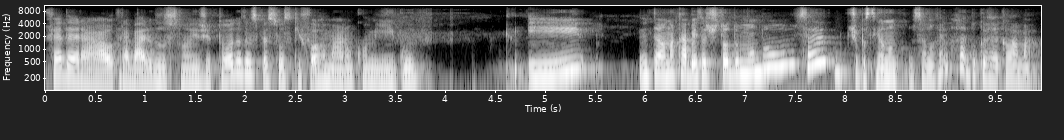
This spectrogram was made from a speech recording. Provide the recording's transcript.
federal, trabalho dos sonhos de todas as pessoas que formaram comigo. E então na cabeça de todo mundo, você, tipo assim, eu não, você não do que reclamar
